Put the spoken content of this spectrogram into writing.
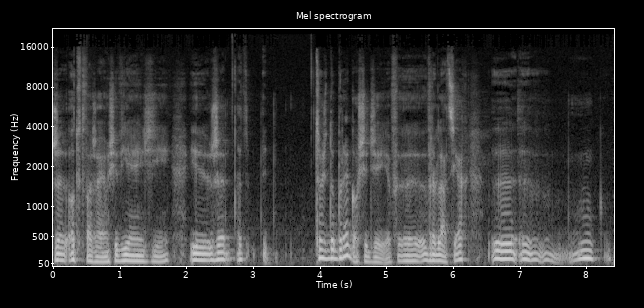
że odtwarzają się więzi, że coś dobrego się dzieje w, w relacjach, y, y,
